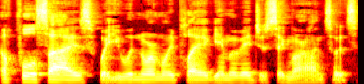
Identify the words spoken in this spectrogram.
a full size what you would normally play a game of Age of Sigmar on. So it's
